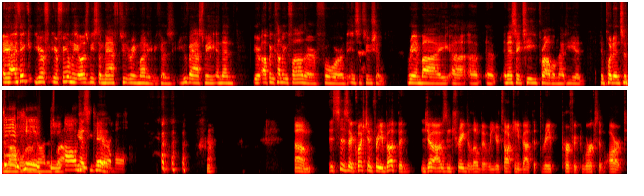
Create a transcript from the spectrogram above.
Yeah, I think your your family owes me some math tutoring money because you've asked me, and then your up and coming father for the institution ran by uh, a, a, an SAT problem that he had, had put into the did novel he? as well. Oh, yes, he's he terrible. um, this is a question for you both, but Joe, I was intrigued a little bit when you're talking about the three perfect works of art.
